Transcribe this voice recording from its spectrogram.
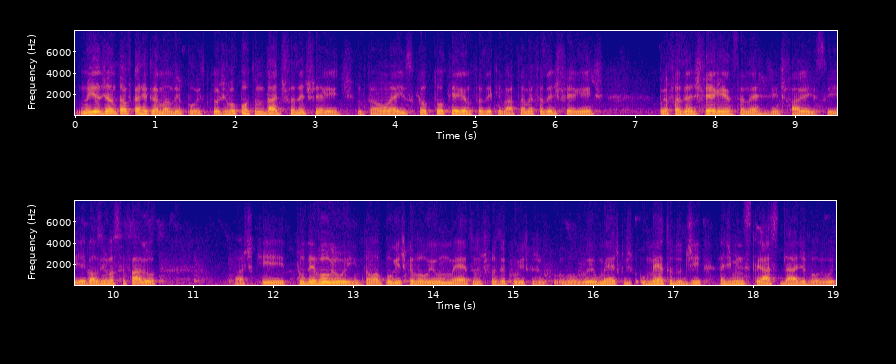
não ia adiantar eu ficar reclamando depois, porque eu tive a oportunidade de fazer diferente. Então, é isso que eu estou querendo fazer aqui em Guatama, é fazer diferente para fazer a diferença, né? A gente fala isso. E igualzinho você falou, Acho que tudo evolui. Então a política evolui, o método de fazer política evolui, o, método, o método de administrar a cidade evolui.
